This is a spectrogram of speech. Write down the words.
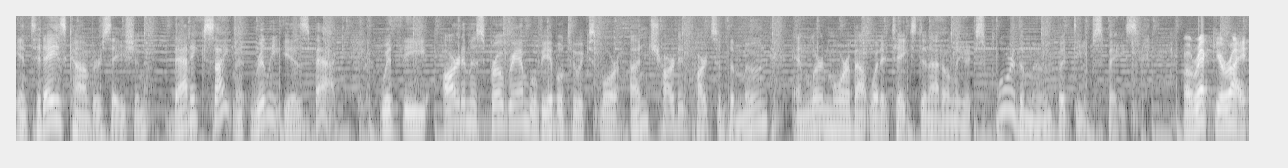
In today's conversation, that excitement really is back. With the Artemis program, we'll be able to explore uncharted parts of the moon and learn more about what it takes to not only explore the moon, but deep space. Well, Rick, you're right.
